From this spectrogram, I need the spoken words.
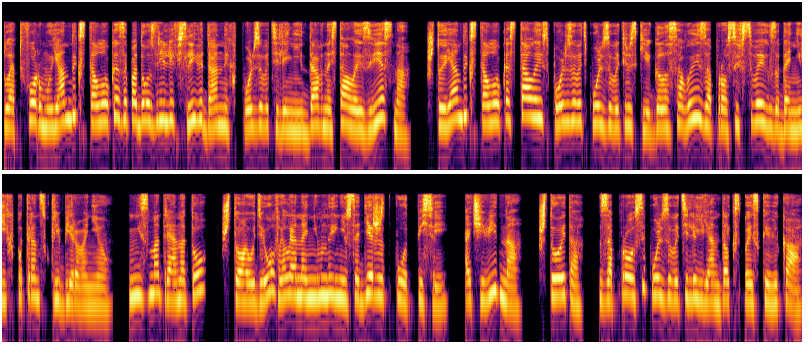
Платформу Яндекс.Толока заподозрили в сливе данных пользователей. Недавно стало известно, что Яндекс.Толока стала использовать пользовательские голосовые запросы в своих заданиях по транскрибированию. Несмотря на то, что аудиофайлы анонимные не содержат подписей, очевидно, что это запросы пользователей Яндекс поисковика.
